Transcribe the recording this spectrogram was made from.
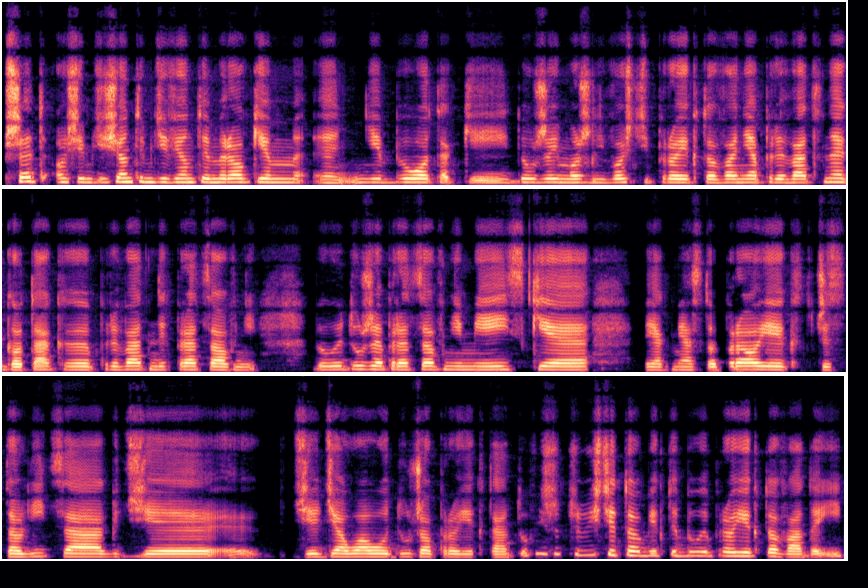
Przed 89 rokiem e, nie było takiej dużej możliwości projektowania prywatnego, tak, prywatnych pracowni. Były duże pracownie miejskie, jak Miasto Projekt czy Stolica, gdzie, gdzie działało dużo projektantów i rzeczywiście te obiekty były projektowane i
